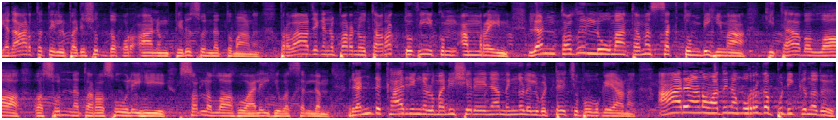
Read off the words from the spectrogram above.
യഥാർത്ഥത്തിൽ പരിശുദ്ധ ഖുർആാനും തിരുസുന്നത്തുമാണ്. പ്രവാചകൻ പറഞ്ഞു തറക്തു ഫീക്കും അംറൈൻ ലൻ തദില്ലു മാ തമസ്സക്തും ബിഹിമാ വസുന്നത റസൂലിഹി സല്ലല്ലാഹു അലൈഹി വസല്ലം. രണ്ട് കാര്യങ്ങൾ മനുഷ്യരെ ഞാൻ നിങ്ങളിൽ വിട്ടേച്ചു പോവുകയാണ്. ആരാണോ അതിനെ മുറുകെ പിടിക്കുന്നത്?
